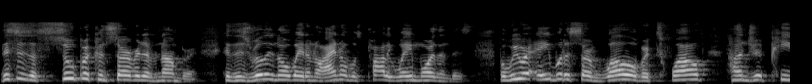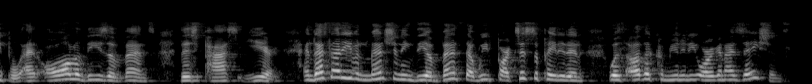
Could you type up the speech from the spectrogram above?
this is a super conservative number because there's really no way to know. I know it was probably way more than this, but we were able to serve well over 1,200 people at all of these events this past year. And that's not even mentioning the events that we've participated in with other community organizations,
